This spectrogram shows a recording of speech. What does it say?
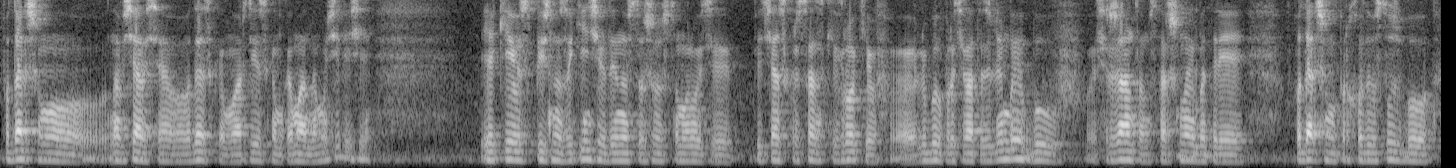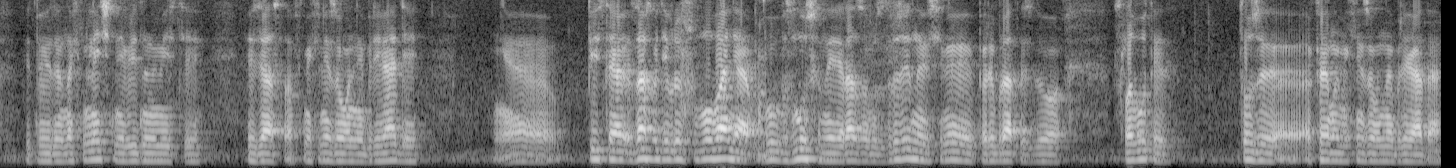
В подальшому навчався в Одеському артилерійському командному училищі, яке успішно закінчив у 96-му році. Під час курсантських років е, любив працювати з людьми, був сержантом старшиної батареї. В подальшому проходив службу відповідно на Хмельниччині в рідному місті Ізяслав, в механізованій бригаді. Е, Після заходів реформування був змушений разом з дружиною, сім'єю перебратися до Славути, теж окрема механізована бригада.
